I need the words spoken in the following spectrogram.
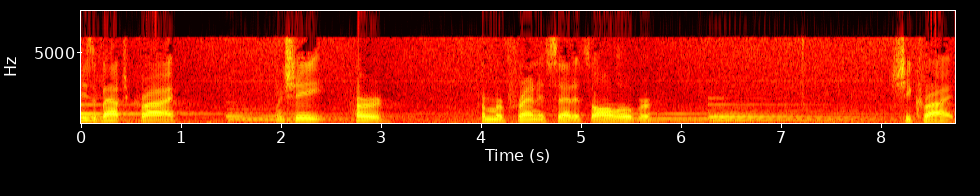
She's about to cry when she heard from her friend who said it's all over. She cried.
